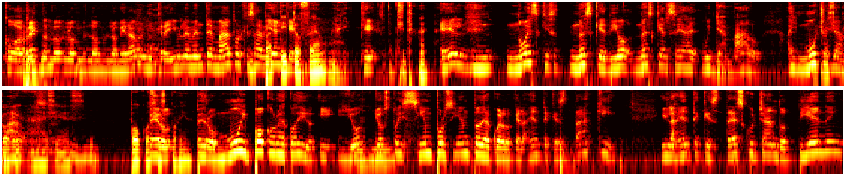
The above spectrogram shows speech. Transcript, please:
correcto, lo, lo, lo, lo miraron increíblemente mal porque sabían Patito que, feo. Ay, que él no es que no es que Dios, no es que él sea un llamado. Hay muchos Escogido. llamados. Ah, Así es. Pocos Pero, escogidos. pero muy pocos los escogidos. Y, y yo, yo estoy 100% de acuerdo que la gente que está aquí y la gente que está escuchando tienen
